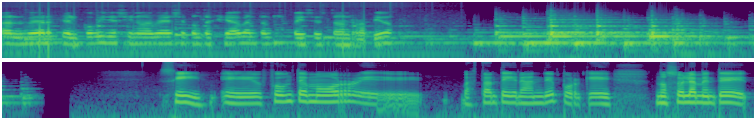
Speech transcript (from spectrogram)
al ver que el COVID-19 se contagiaba en tantos países tan rápido? Sí, eh, fue un temor eh, bastante grande porque no solamente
